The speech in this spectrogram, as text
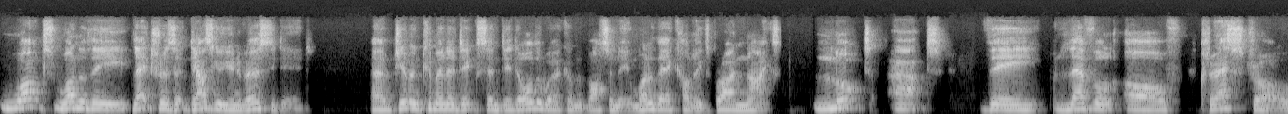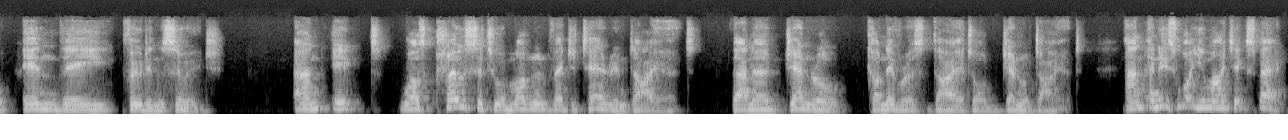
what one of the lecturers at Glasgow University did, uh, Jim and Camilla Dickson did all the work on the botany, and one of their colleagues, Brian Knights, looked at the level of cholesterol in the food in the sewage. And it was closer to a modern vegetarian diet than a general carnivorous diet or general diet. And, and it's what you might expect.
